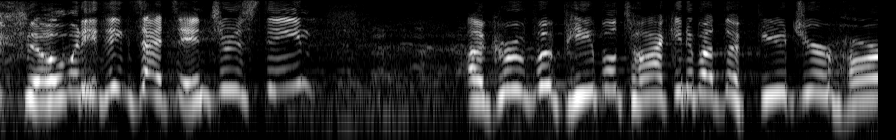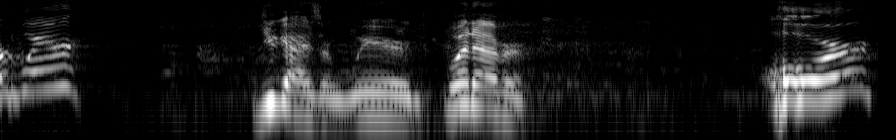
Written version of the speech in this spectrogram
Nobody thinks that's interesting? A group of people talking about the future of hardware? You guys are weird. Whatever. Or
